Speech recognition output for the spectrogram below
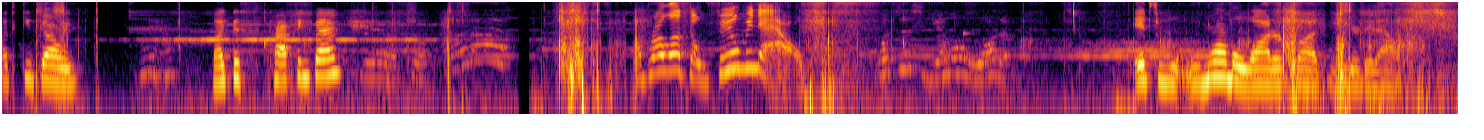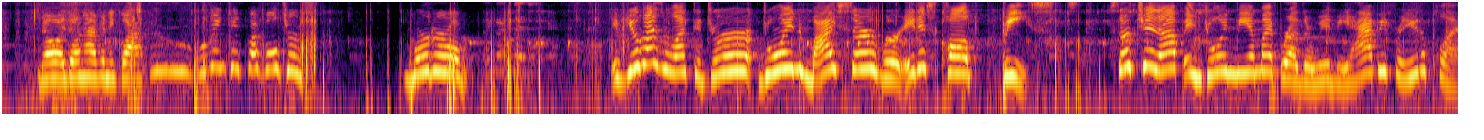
Let's keep going. Yeah. Like this crafting bench. Yeah, so. Umbrella, don't fail me now. What's this yellow water? It's normal water, but weirded out. No, I don't have any glass. We're being chased by vultures. Murder them. If you guys would like to join my server, it is called Beasts. Search it up and join me and my brother. We'd be happy for you to play.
